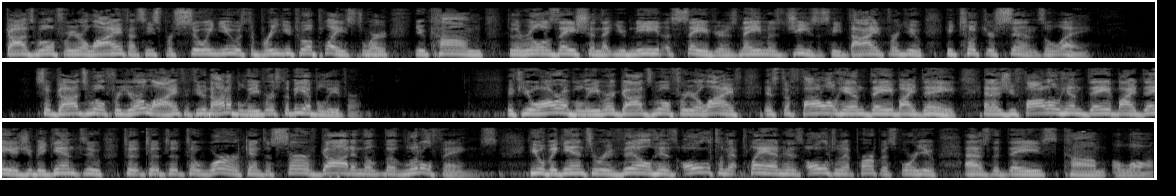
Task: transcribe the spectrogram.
God's will for your life as He's pursuing you is to bring you to a place to where you come to the realization that you need a Savior. His name is Jesus. He died for you. He took your sins away. So God's will for your life, if you're not a believer, is to be a believer. If you are a believer, God's will for your life is to follow Him day by day. And as you follow Him day by day, as you begin to, to, to, to, to work and to serve God in the, the little things, He will begin to reveal His ultimate plan, His ultimate purpose for you as the days come along.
